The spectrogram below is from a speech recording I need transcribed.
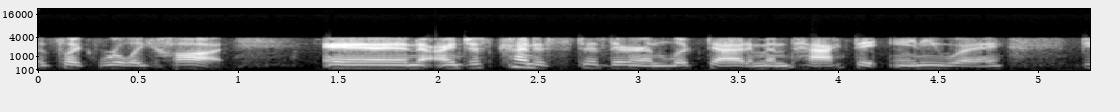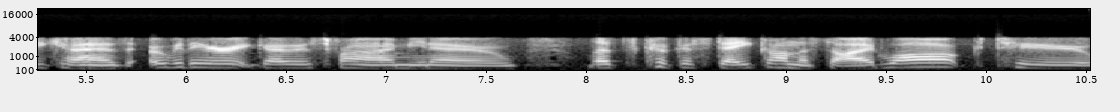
It's like really hot. And i just kind of stood there and looked at him and packed it anyway. Because over there it goes from you know let's cook a steak on the sidewalk to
